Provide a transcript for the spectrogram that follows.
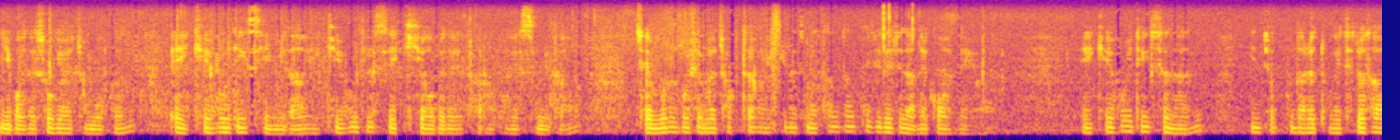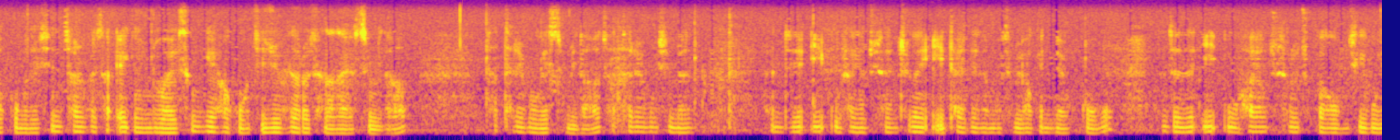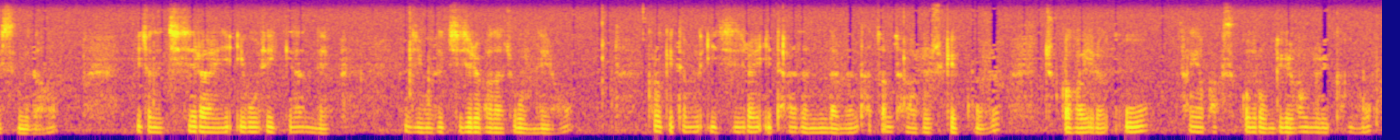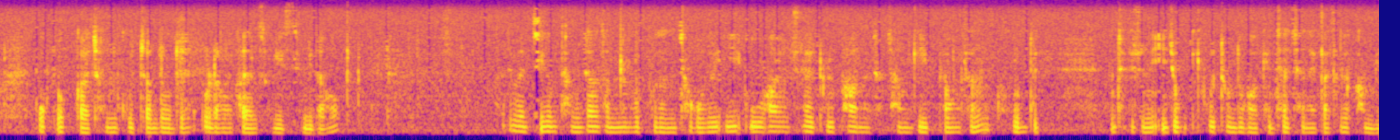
이번에 소개할 종목은 AK홀딩스입니다. AK홀딩스의 기업에 대해서 알아보겠습니다. 재물을 보시면 적자가 있긴 하지만 상장 폐지되진 않을 것 같네요. AK홀딩스는 인적 분할을 통해 제조사업 부문을 신설회사 애경유화에 승계하고 지주회사로 전환하였습니다. 차트를 보겠습니다. 차트를 보시면 현재 이 우상향 추세는 최근에 이탈되는 모습이 확인되었고 현재는 이 우하향 추세로 주가가 움직이고 있습니다. 이전에 지지라인이 이곳에 있긴 한데 현재 이곳에 지지를 받아주고 있네요. 그렇기 때문에 이 지지라인 이탈하지 않는다면 타점 장악을 주겠고 주가가 이런 우 상향 박스권으로 움직일 확률이 크고 목표가 전 고점 정도 올라갈 가능성이 있습니다. 하지만 지금 당장 잡는 것보다는 적어도 이 추세를 돌파하면서 장기 입병선 현재 기준은 이쪽 이곳 정도가 괜찮지 않을까 생각합니다.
